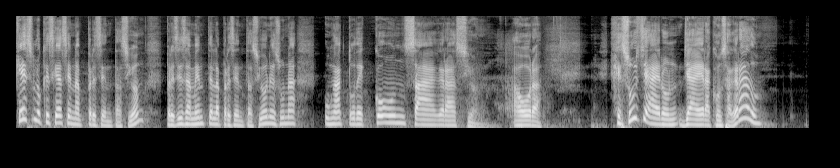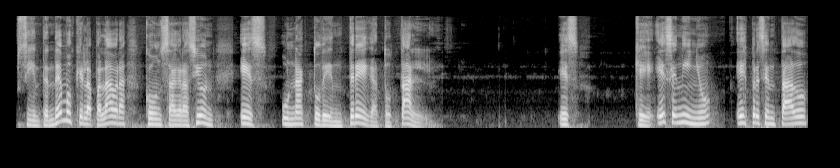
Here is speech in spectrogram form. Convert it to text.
¿Qué es lo que se hace en la presentación? Precisamente la presentación es una, un acto de consagración. Ahora, Jesús ya era, ya era consagrado. Si entendemos que la palabra consagración es un acto de entrega total, es que ese niño es presentado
